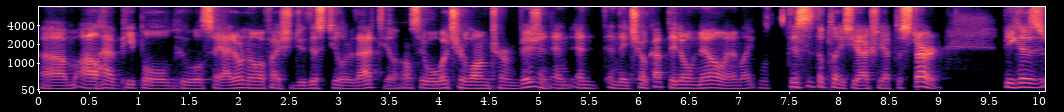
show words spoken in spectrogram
um, I'll have people who will say, I don't know if I should do this deal or that deal. And I'll say, well, what's your long-term vision? And, and, and they choke up, they don't know. And I'm like, well, this is the place you actually have to start. Because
